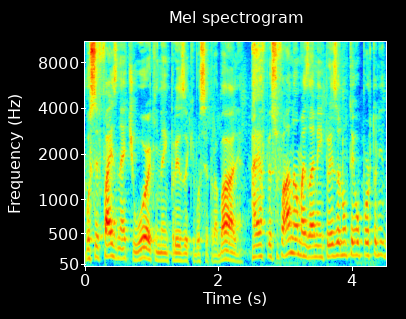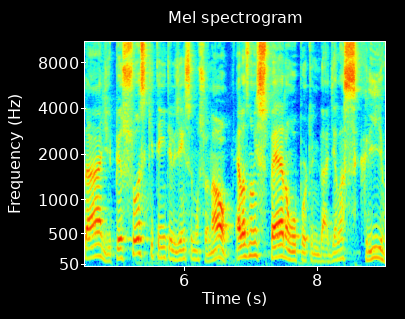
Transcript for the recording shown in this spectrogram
Você faz networking na empresa que você trabalha? Aí a pessoa fala, ah, não, mas na minha empresa eu não tenho oportunidade. Pessoas que têm inteligência emocional, elas não esperam oportunidade, elas criam.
